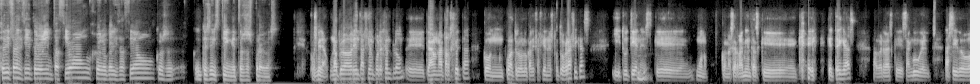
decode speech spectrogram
¿Qué diferencia entre orientación, geolocalización? Cosas, ¿En qué se distingue todas esas pruebas? Pues mira, una prueba de orientación, por ejemplo, eh, te dan una tarjeta con cuatro localizaciones fotográficas y tú tienes que, bueno, con las herramientas que, tengas. La verdad es que San Google ha sido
